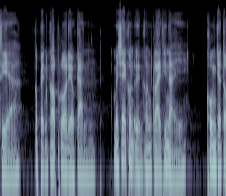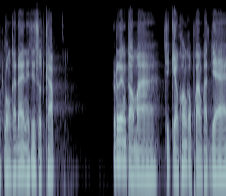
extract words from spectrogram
เสียก็เป็นครอบครัวเดียวกัน ไม่ใช่คนอื่นคนไกลที่ไหน คงจะตกลงกันได้ในที่สุดครับ เรื่องต่อมาที่เกี่ยวข้องกับความขัดแย้ง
